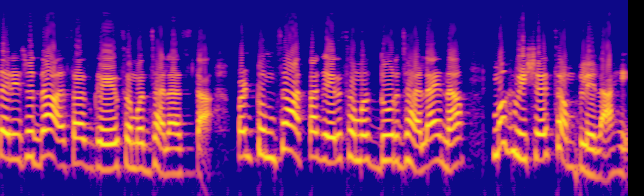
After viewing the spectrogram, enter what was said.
तरी सुद्धा असाच गैरसमज झाला असता. पण तुमचा आता गैरसमज दूर झाला झालाय ना मग विषय संपलेला आहे.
